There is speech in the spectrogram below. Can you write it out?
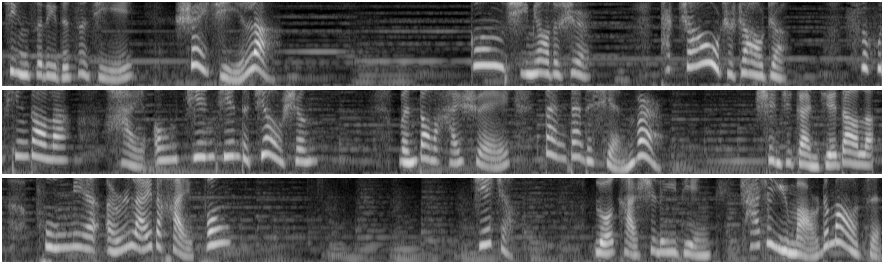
镜子里的自己帅极了。更奇妙的是，他照着照着，似乎听到了海鸥尖尖的叫声，闻到了海水淡淡的咸味儿，甚至感觉到了扑面而来的海风。接着。罗卡试了一顶插着羽毛的帽子，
